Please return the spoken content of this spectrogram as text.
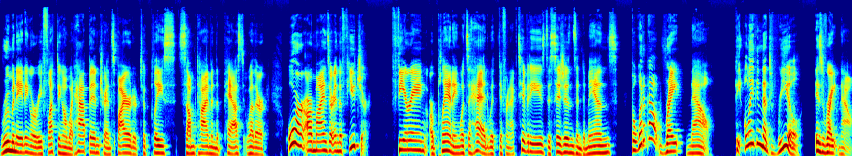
ruminating or reflecting on what happened, transpired, or took place sometime in the past, whether, or our minds are in the future, fearing or planning what's ahead with different activities, decisions, and demands. But what about right now? The only thing that's real is right now.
